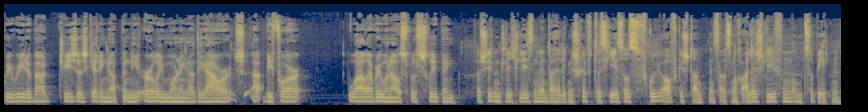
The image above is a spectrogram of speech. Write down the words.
we read about Jesus getting up in the early morning of the hours uh, before, while everyone else was sleeping. Verschiedentlich lesen wir in der Heiligen Schrift, dass Jesus früh aufgestanden ist, als noch alle schliefen, um zu beten.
